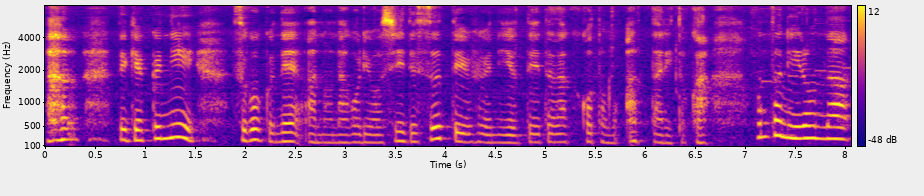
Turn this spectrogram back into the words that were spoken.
で逆にすごくねあの名残惜しいですっていう風に言っていただくこともあったりとか本当にいろんな、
